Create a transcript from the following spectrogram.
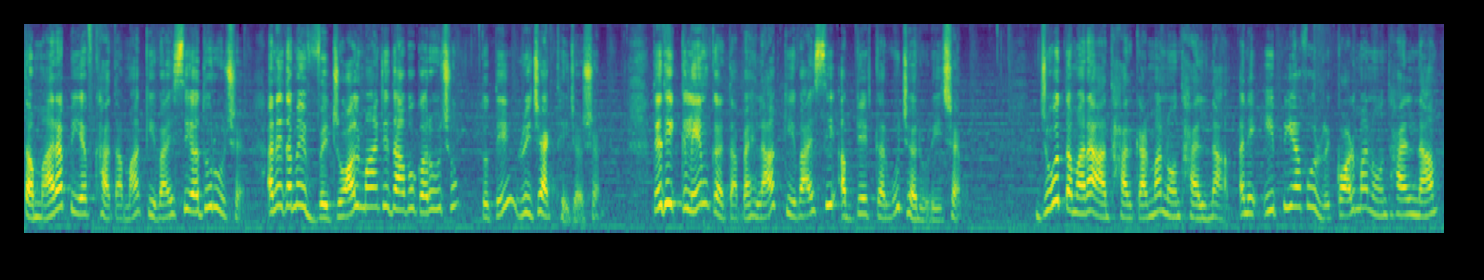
તમારા પીએફ ખાતામાં કેવાયસી અધૂરું છે અને તમે વિડ્રોલ માટે દાવો કરો છો, તો તે રિજેક્ટ થઈ જશે. તેથી ક્લેમ કરતા પહેલા કેવાયસી અપડેટ કરવું જરૂરી છે. જો તમારા આધાર કાર્ડમાં નોંધાયેલ નામ અને ઈપીએફઓ રેકોર્ડમાં નોંધાયેલ નામ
